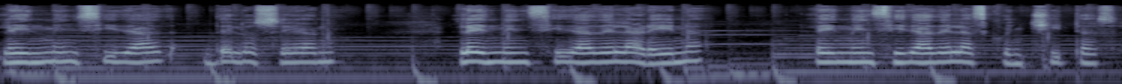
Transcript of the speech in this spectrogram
la inmensidad del océano, la inmensidad de la arena, la inmensidad de las conchitas,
